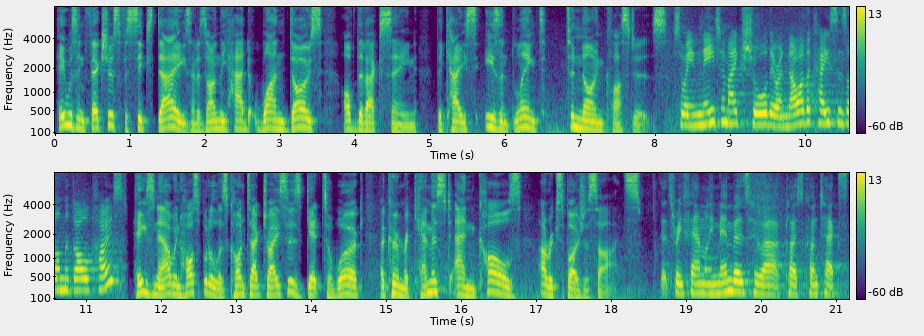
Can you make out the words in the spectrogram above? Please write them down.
He was infectious for six days and has only had one dose of the vaccine. The case isn't linked to known clusters. So we need to make sure there are no other cases on the Gold Coast. He's now in hospital as contact tracers get to work. A Coomera chemist and Coles are exposure sites. The three family members who are close contacts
